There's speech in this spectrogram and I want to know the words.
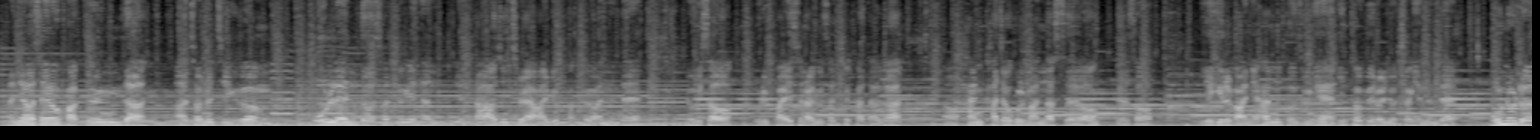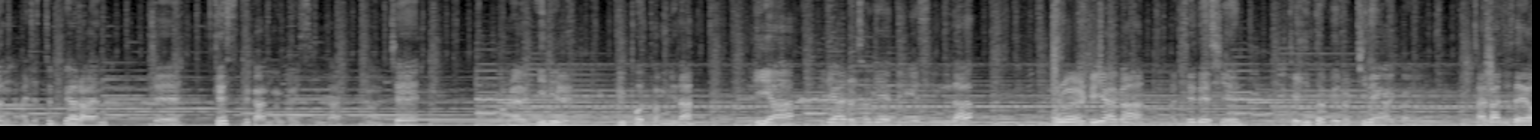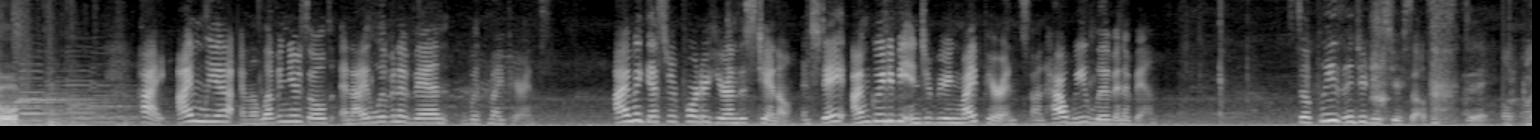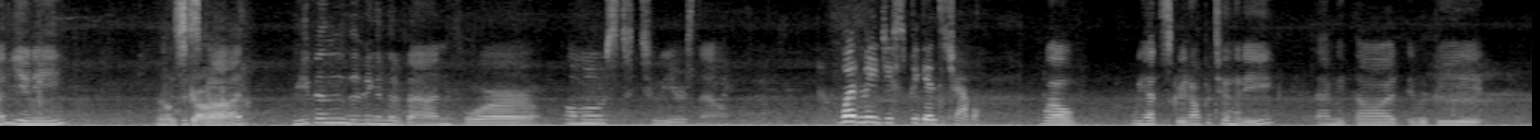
안녕하세요 곽도영입니다 아, 저는 지금 올랜도 서쪽에 있는 이제 나우즌트레 RV 파크에 왔는데 여기서 우리 바이슨하고 산책하다가 어, 한 가족을 만났어요. 그래서 얘기를 많이 하는 도중에 인터뷰를 요청했는데 오늘은 아주 특별한 제 게스트가 한 명 더 있습니다. 어, 제 오늘 1일 리포터입니다. 리아 리아를 소개해 드리겠습니다. 오늘 리아가 제 대신 이렇게 인터뷰를 진행할 거예요. 잘 봐주세요 I'm Leah. I'm 11 years old and I live in a van with my parents. I'm a guest reporter here on this channel, and today I'm going to be interviewing my parents on how we live in a van. So please introduce yourself today. I'm Uni. And I'm this is Scott. Scott. We've been living in the van for almost two years now. What made you begin to travel? Well, we had this great opportunity and we thought it would be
